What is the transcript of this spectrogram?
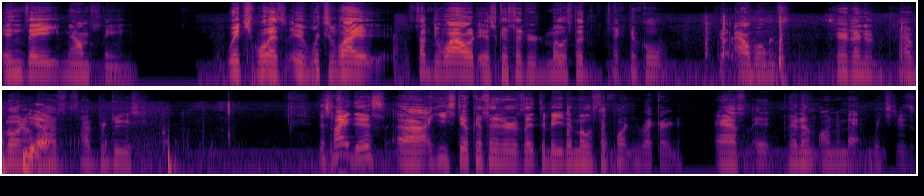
Yngwie Malmsteen, which was eh, which is why Something Wild is considered most of the technical albums Children of Bodom Yeah. has have produced. Despite this, uh, he still considers it to be the most important record, as it put him on the map, which is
